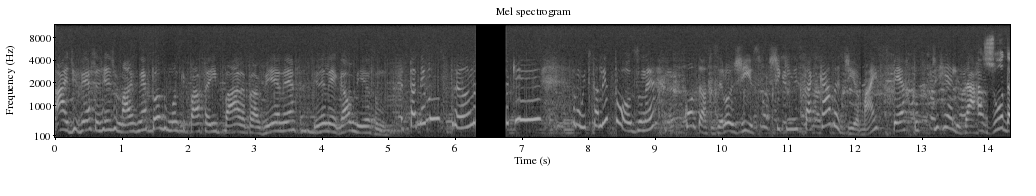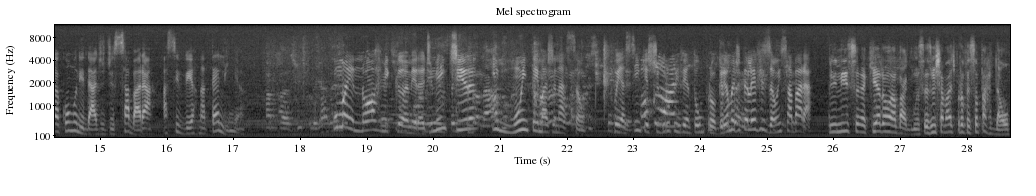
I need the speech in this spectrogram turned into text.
Ai, diverte a gente demais, né? Todo mundo que passa aí para para ver, né? Ele é legal mesmo. Está demonstrando que é muito talentoso, né? Tantos elogios, Chiquinho está cada dia mais perto de realizar. Ajuda a comunidade de Sabará a se ver na telinha. Uma enorme câmera de mentira e muita imaginação. Foi assim que este grupo inventou um programa de televisão em Sabará. No início aqui era uma bagunça, eles me chamavam de professor Pardal,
